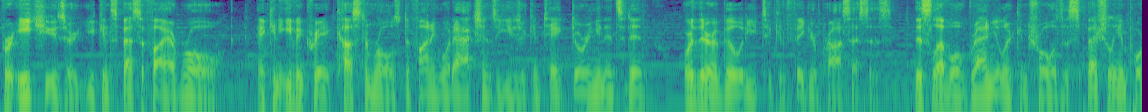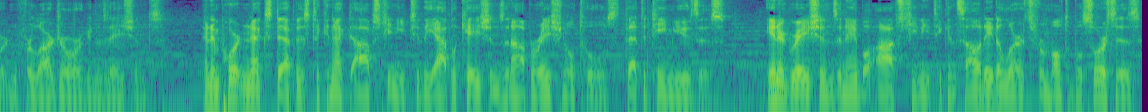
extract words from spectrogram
For each user, you can specify a role, and can even create custom roles defining what actions a user can take during an incident or their ability to configure processes. This level of granular control is especially important for larger organizations. An important next step is to connect OpsGenie to the applications and operational tools that the team uses. Integrations enable OpsGenie to consolidate alerts from multiple sources,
